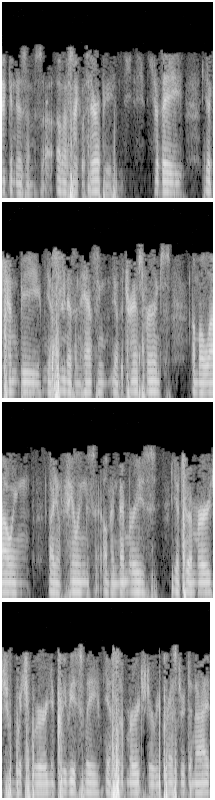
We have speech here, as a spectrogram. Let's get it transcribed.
mechanisms of psychotherapy. You know, they, you know, can be you know, seen as enhancing, you know, the transference, um, allowing, uh, you know, feelings um, and memories, you know, to emerge which were you know, previously you know, submerged or repressed or denied.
